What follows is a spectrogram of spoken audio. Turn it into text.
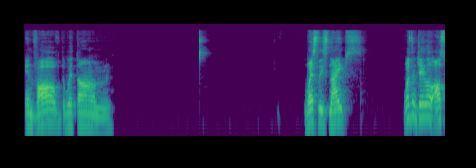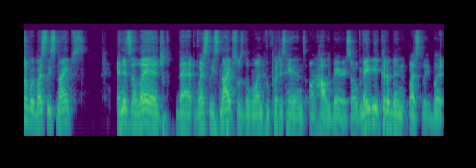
involved with um Wesley Snipes wasn't J Lo also with Wesley Snipes? And it's alleged that Wesley Snipes was the one who put his hands on Halle Berry. So maybe it could have been Wesley, but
